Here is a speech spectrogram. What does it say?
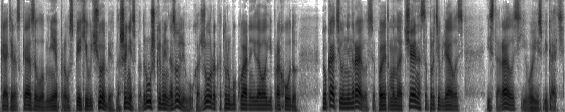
Катя рассказывала мне про успехи в учебе, отношения с подружками, назойливого ухажера, который буквально не давал ей проходу. Но Кате он не нравился, поэтому она отчаянно сопротивлялась и старалась его избегать.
